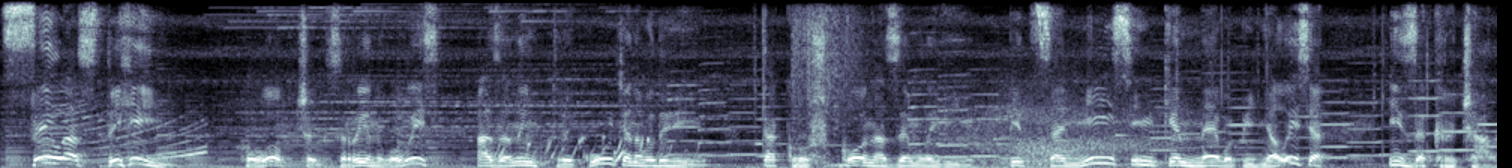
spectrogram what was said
Сила стихій! Хлопчик зринув увесь, а за ним трикутя на водовії та кружко на землеві. Під самісіньке небо піднялися і закричали:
